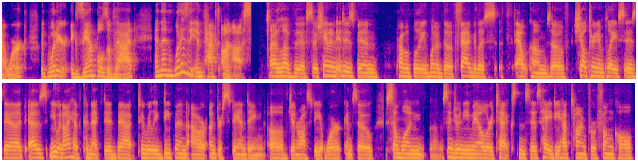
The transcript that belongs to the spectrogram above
at work. Like, what are examples of that? And then, what is the impact on us? I love this. So, Shannon, it has been probably one of the fabulous outcomes of sheltering in place is that as you and I have connected back to really deepen our understanding of generosity at work. And so someone uh, sends you an email or a text and says, Hey, do you have time for a phone call?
